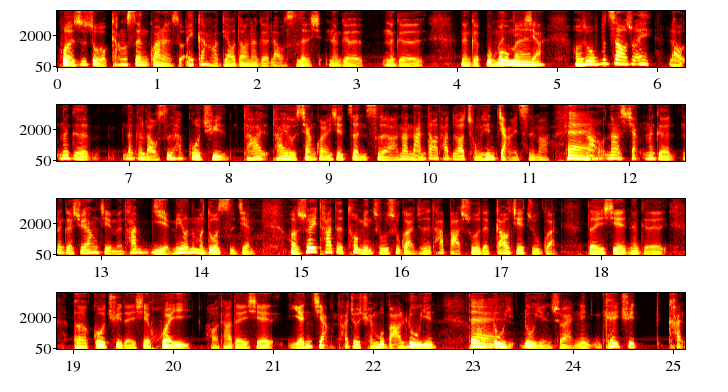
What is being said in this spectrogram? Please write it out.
或者是说我刚升官的时候，哎，刚好调到那个老师的那个那个那个部门底下。我说我不知道说，哎，老那个那个老师他过去他他有相关的一些政策啊，那难道他都要重新讲一次吗？对。然后那像那个那个学长姐们，他也没有那么多时间哦，所以他的透明图书馆就是他把所有的高阶主管的一些那个呃过去的一些会议，好，他的一些演讲，他就全部把它录音，对，录录影出来，你你可以去。看，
